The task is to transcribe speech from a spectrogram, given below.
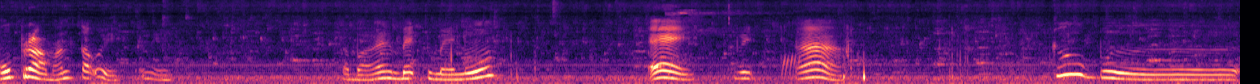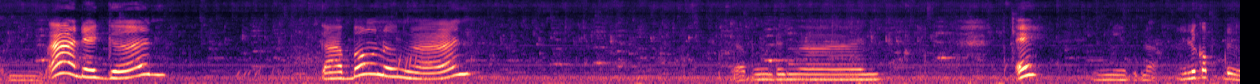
Cobra mantap weh. Ni. Sabar eh. Back to menu. Eh. Create. Ha. Cuba. Hmm. Ah, Dragon. Gabung dengan. Gabung dengan. Eh. Ni pula. Helikopter.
